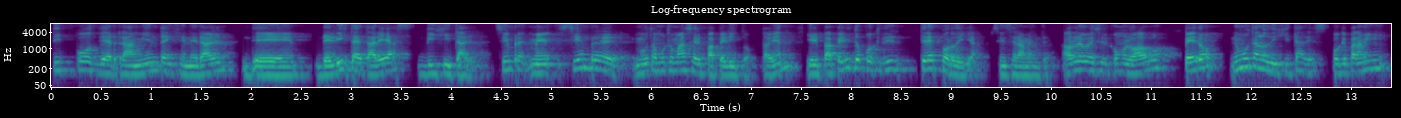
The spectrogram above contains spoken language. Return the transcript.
tipo de herramienta en general de, de lista de tareas digital. Siempre me, siempre me gusta mucho más el papelito, ¿está bien? Y el papelito puedo escribir tres por día, sinceramente. Ahora le voy a decir cómo lo hago, pero no me gustan los digitales, porque para mí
